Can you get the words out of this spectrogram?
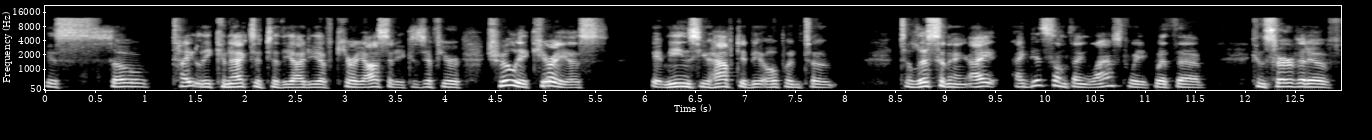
is so tightly connected to the idea of curiosity because if you're truly curious it means you have to be open to to listening i i did something last week with a conservative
